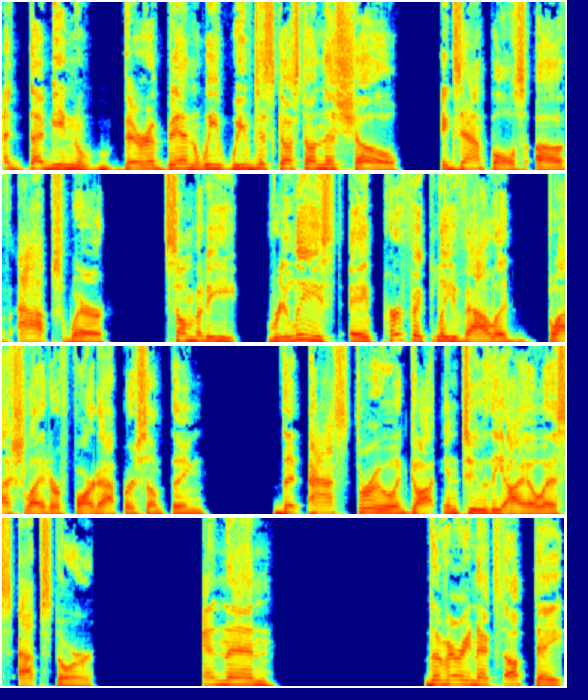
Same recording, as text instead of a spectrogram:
I, I mean, there have been, we, we've discussed on this show examples of apps where somebody released a perfectly valid flashlight or fart app or something that passed through and got into the iOS app store. And then the very next update,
